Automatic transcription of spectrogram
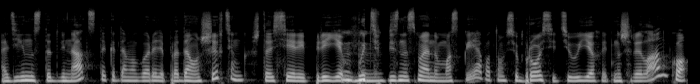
11-12, когда мы говорили про дауншифтинг, что из серии перее... mm-hmm. быть бизнесменом в Москве, а потом все бросить и уехать на Шри-Ланку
